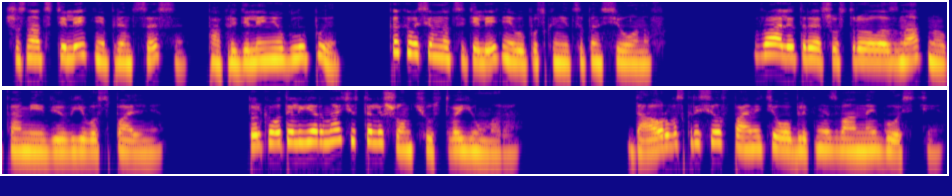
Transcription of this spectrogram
Шестнадцатилетние принцессы по определению глупы, как и восемнадцатилетние выпускницы пансионов. Валя Тредж устроила знатную комедию в его спальне. Только вот Эльер начисто лишен чувства юмора. Даур воскресил в памяти облик незваной гости.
